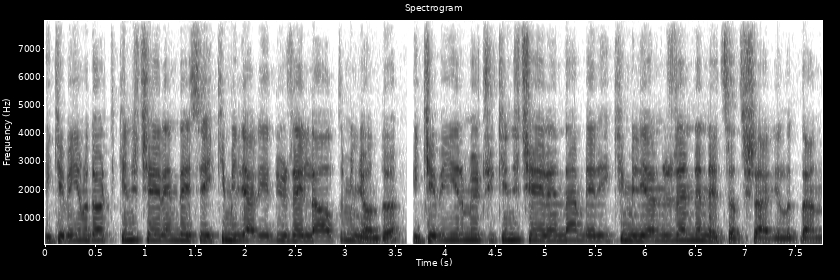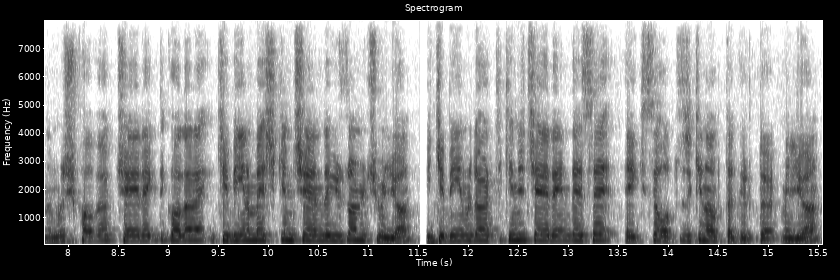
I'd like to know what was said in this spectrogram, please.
2024 ikinci çeyreğinde ise 2 milyar 756 milyondu. 2023 ikinci çeyreğinden beri 2 milyarın üzerinde net satışlar yıllıklandırılmış. Favök çeyreklik olarak 2025 ikinci çeyreğinde 113 milyon. 2024 ikinci çeyreğinde ise eksi 32.44 milyon.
